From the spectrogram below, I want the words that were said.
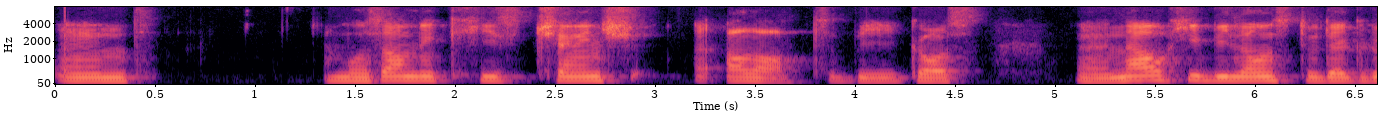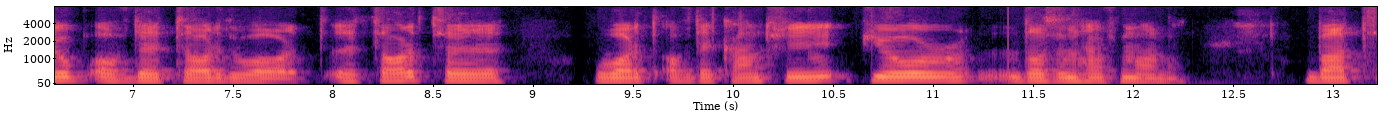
and Mozambique he's changed a lot because uh, now he belongs to the group of the third world, the third uh, world of the country. Pure doesn't have money. But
